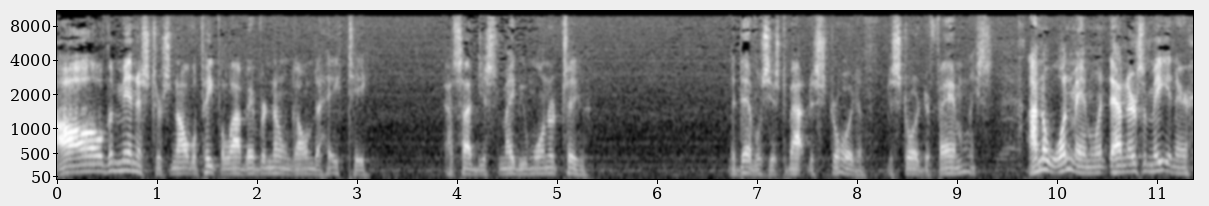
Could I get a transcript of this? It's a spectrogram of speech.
All the ministers and all the people I've ever known gone to Haiti, outside just maybe one or two. The devil's just about destroyed them, destroyed their families. I know one man went down there as a millionaire.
